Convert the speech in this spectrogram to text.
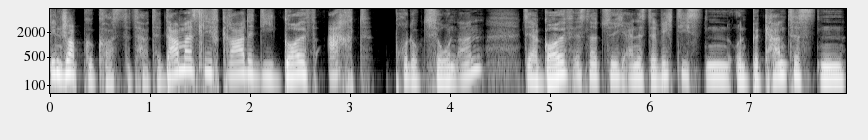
den Job gekostet hatte. Damals lief gerade die Golf 8 Produktion an. Der Golf ist natürlich eines der wichtigsten und bekanntesten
